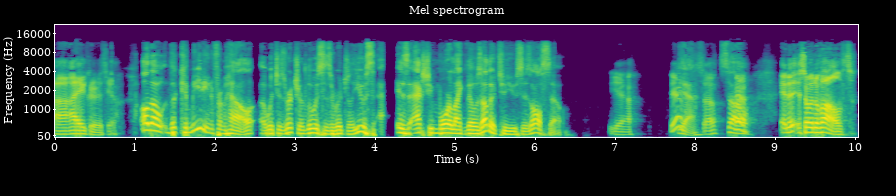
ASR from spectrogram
Uh, I agree with you. Although the comedian from Hell, uh, which is Richard Lewis's original use, is actually more like those other two uses also. Yeah. Yeah. Yeah. So, So- yeah. It, so it evolved.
